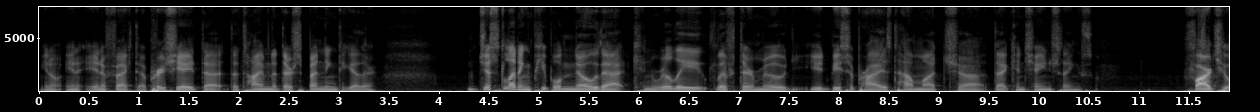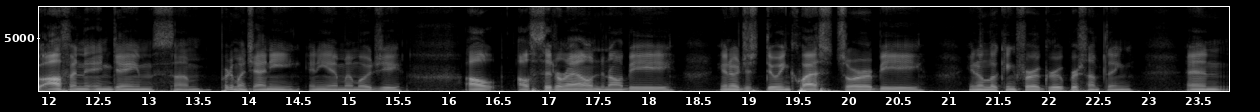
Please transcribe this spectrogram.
you know in in effect appreciate that the time that they're spending together. Just letting people know that can really lift their mood. You'd be surprised how much uh, that can change things far too often in games, um, pretty much any any MMOG, I'll I'll sit around and I'll be, you know, just doing quests or be, you know, looking for a group or something, and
